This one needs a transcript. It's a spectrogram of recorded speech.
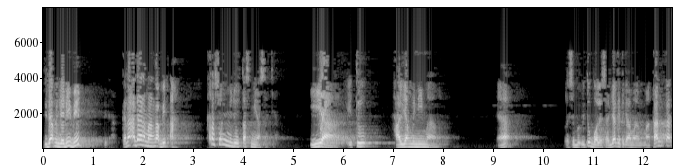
Tidak menjadi bid'ah. Karena ada yang menganggap bid'ah. Karena Rasul menyebut tasmiyah saja. Iya, itu hal yang minimal. Ya. Sebab itu boleh saja ketika makan kan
